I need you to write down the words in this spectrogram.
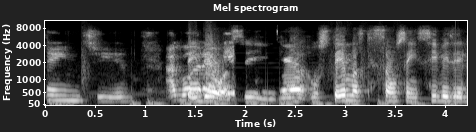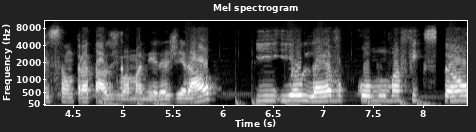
Entendi. Agora, Entendeu? Eu... Assim, é, os temas que são sensíveis, eles são tratados de uma maneira geral e, e, eu levo como uma ficção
